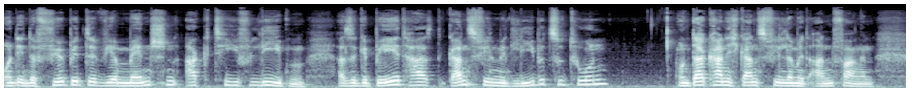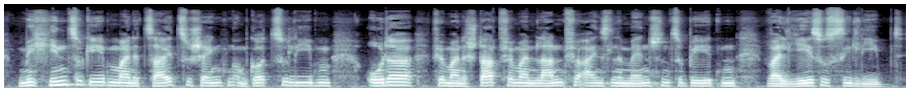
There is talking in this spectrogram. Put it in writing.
und in der Fürbitte wir Menschen aktiv lieben. Also Gebet hat ganz viel mit Liebe zu tun und da kann ich ganz viel damit anfangen, mich hinzugeben, meine Zeit zu schenken, um Gott zu lieben oder für meine Stadt, für mein Land, für einzelne Menschen zu beten, weil Jesus sie liebt.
